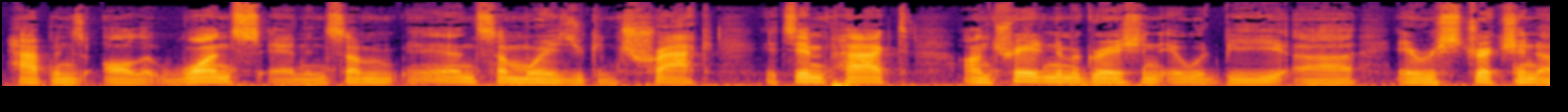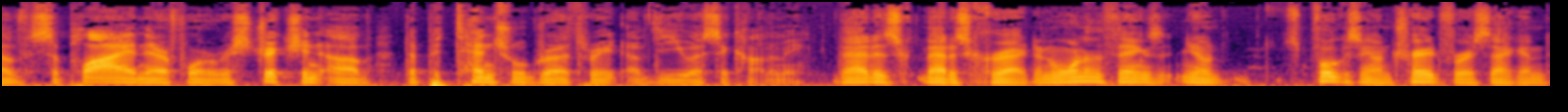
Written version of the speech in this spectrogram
happens all at once and in some in some ways you can track its impact on trade and immigration it would be uh, a restriction of supply and therefore a restriction of the potential growth rate of the US economy. That is that is correct. And one of the things, you know, focusing on trade for a second,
